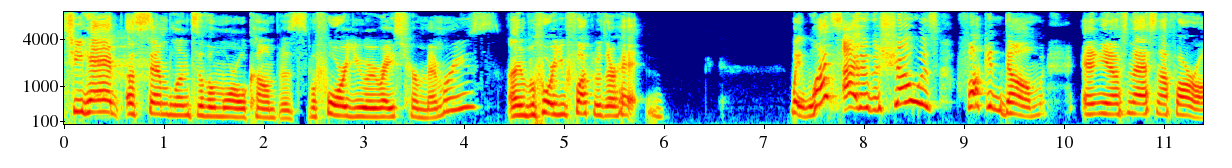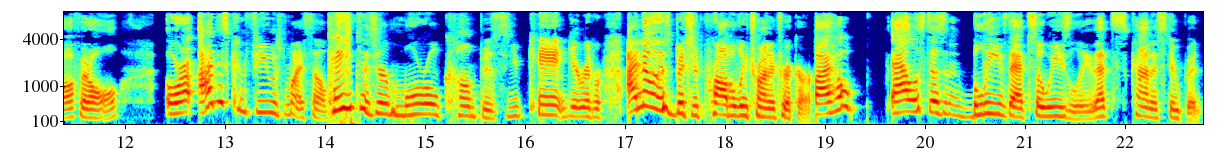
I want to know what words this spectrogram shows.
She had a semblance of a moral compass before you erased her memories? I mean, before you fucked with her head. Wait, what? Either the show is fucking dumb, and you know, it's not, that's not far off at all, or I just confused myself. Kate is your moral compass. You can't get rid of her. I know this bitch is probably trying to trick her. I hope Alice doesn't believe that so easily. That's kind of stupid.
